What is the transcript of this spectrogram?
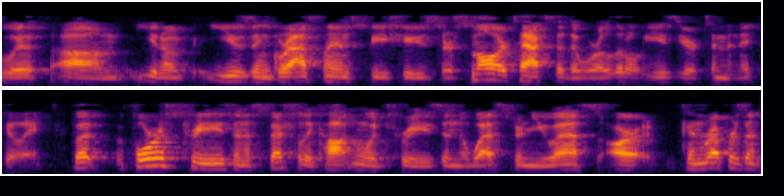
with, um, you know, using grassland species or smaller taxa that were a little easier to manipulate. But forest trees and especially cottonwood trees in the western U.S. are can represent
